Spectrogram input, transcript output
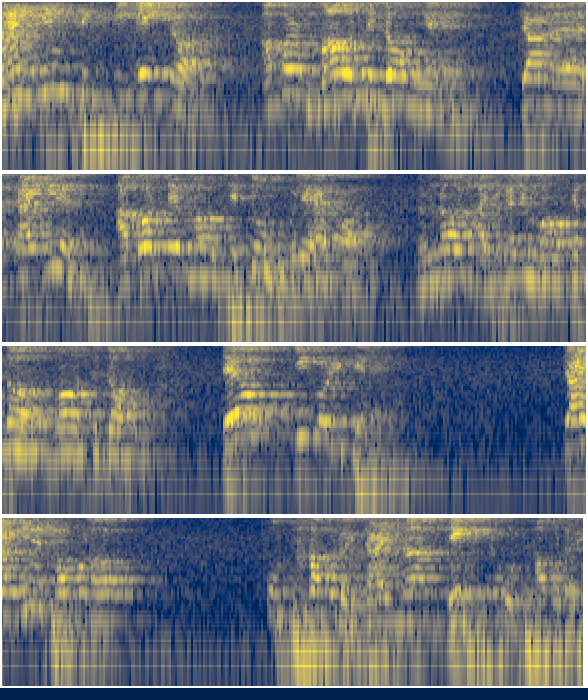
নাইনটিন ছিক্সটি এইটত আমাৰ মাও চেডঙে চাইনিজ আগতে মাও চেতুং বুলিহে কয় ন আজিকালি মাও চেডং তেওঁ কি কৰিছিলে চাইনিজসকলক উঠাবলৈ চাইনা দেশটো উঠাবলৈ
